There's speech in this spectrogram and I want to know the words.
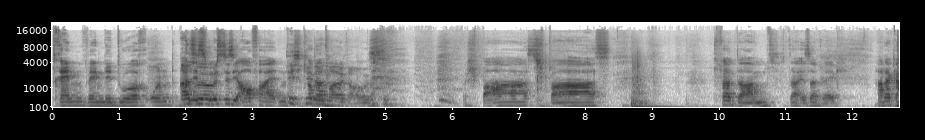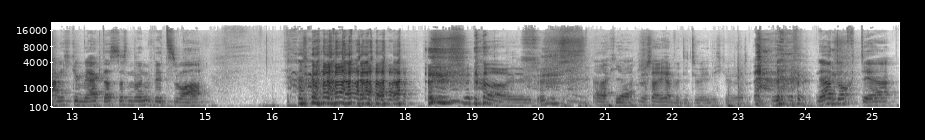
Trennwände durch und alles also, müsste sie aufhalten. Ich gehe dann mal raus. Spaß, Spaß. Verdammt, da ist er weg. Hat er gar nicht gemerkt, dass das nur ein Witz war. Ach ja. Wahrscheinlich haben wir die Tür eh nicht gehört. ja, doch, der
